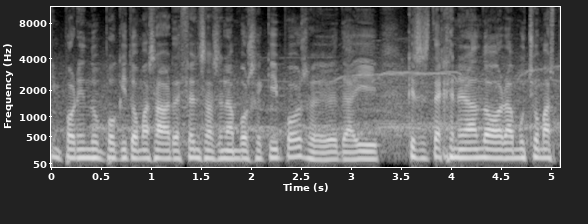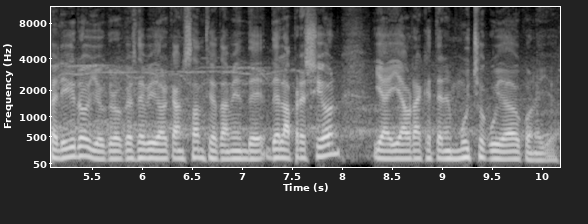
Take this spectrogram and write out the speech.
imponiendo un poquito más a las defensas en ambos equipos, eh, de ahí que se esté generando ahora mucho más peligro, yo creo que es debido al cansancio también de, de la presión y ahí habrá que tener mucho cuidado con ellos.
